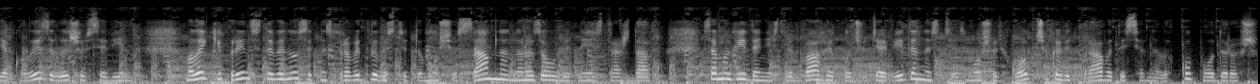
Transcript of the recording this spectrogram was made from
як коли залишився він. Маленький принц не виносить несправедливості, тому що сам неодноразово від неї страждав. Самовідданість, відвага і почуття відданості змушують хлопчика відправитися в нелегку подорож.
